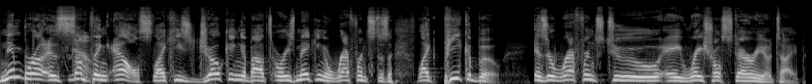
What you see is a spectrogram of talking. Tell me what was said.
Nimbra is No. something else. Like he's joking about, or he's making a reference to, some- like peekaboo is a reference to a racial stereotype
